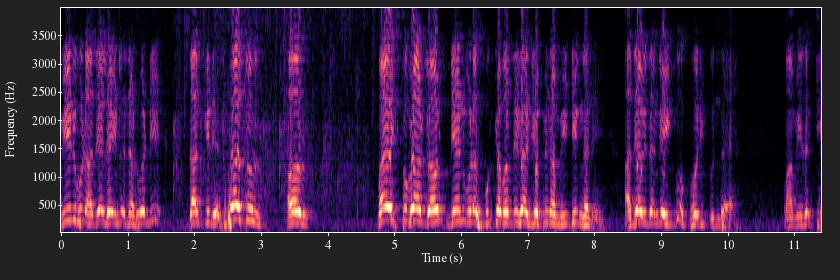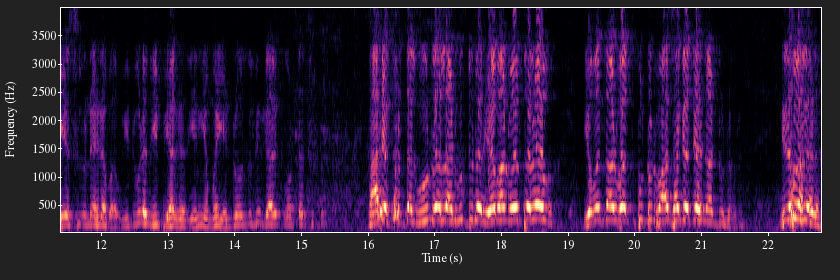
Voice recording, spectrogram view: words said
మీరు కూడా అదే లైన్లో నడవండి. దానికి రెస్పాన్సిబుల్ ఆర్ మహేష్ కుమార్ గౌడ్ నేను కూడా ముఖ్యమంత్రి గారు చెప్పిన మీటింగ్లోనే అదేవిధంగా ఇంకో కోరిక ఉందా? మా మీద కేసులు ఉన్నాయిరా బాబు? ఇది కూడా తీపియాలి కదా. ఎన్ని అమ్మాయి ఎన్ని రోజులు తిరగాలి కోర్టు కార్యకర్తలు ఊర్లలో అడుగుతున్నారు ఏమని వెళ్తారో? ఏమంతాడు బతుకుంటున్నారు? మా సంగతి ఏంది అంటున్నారు. నిజమా కదా?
